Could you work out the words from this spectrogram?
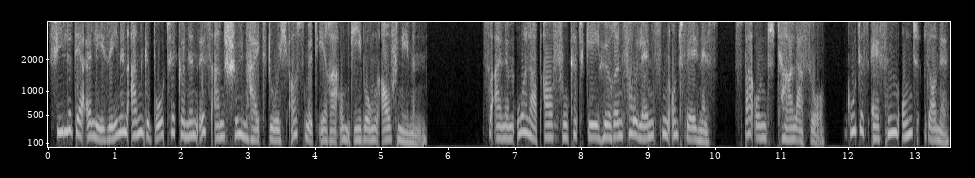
Viele der erlesenen Angebote können es an Schönheit durchaus mit ihrer Umgebung aufnehmen. Zu einem Urlaub auf Phuket gehören Faulenzen und Wellness, Spa und Thalasso gutes Essen und Sonne.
